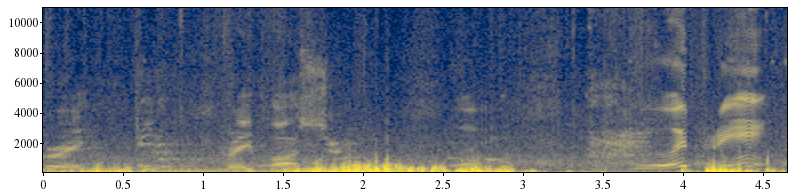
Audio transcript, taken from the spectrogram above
prey. Prey posture. Oi, Prim.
